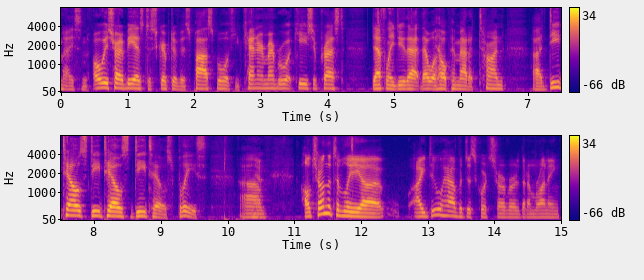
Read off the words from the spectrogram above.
Nice. And always try to be as descriptive as possible. If you can remember what keys you pressed, definitely do that. That will help him out a ton. Uh, details, details, details, please. Um, Alternatively, uh, I do have a Discord server that I'm running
